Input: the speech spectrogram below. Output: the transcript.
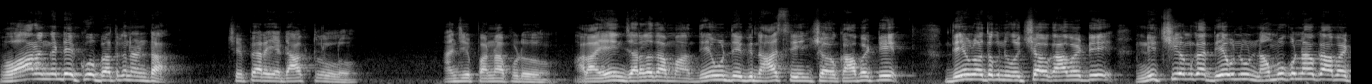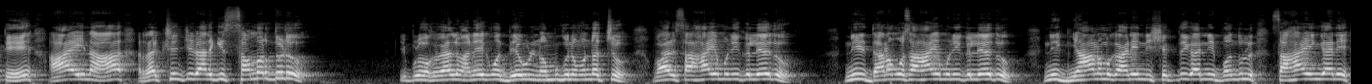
వారం కంటే ఎక్కువ బ్రతకనంట. చెప్పారయ్యా డాక్టర్లు. అని చెప్పి అన్నప్పుడు అలా ఏం జరగదమ్మా. దేవుడి దగ్గరని ఆశ్రయించావు కాబట్టి దేవుని వద్దకు నువ్వు వచ్చావు కాబట్టి నిశ్చయంగా దేవుడు నువ్వు నమ్ముకున్నావు కాబట్టి ఆయన రక్షించడానికి సమర్థుడు. ఇప్పుడు ఒకవేళ అనేక మంది దేవుళ్ళు నమ్ముకుని ఉండొచ్చు. వారి సహాయము నీకు లేదు. నీ ధనము సహాయము నీకు లేదు. నీ జ్ఞానము కానీ నీ శక్తి కానీ నీ బంధువులు సహాయం కానీ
